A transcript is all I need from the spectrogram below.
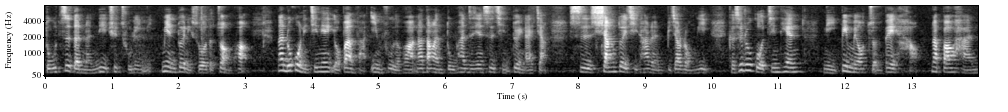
独自的能力去处理你面对你所有的状况？那如果你今天有办法应付的话，那当然独攀这件事情对你来讲是相对其他人比较容易。可是如果今天你并没有准备好，那包含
